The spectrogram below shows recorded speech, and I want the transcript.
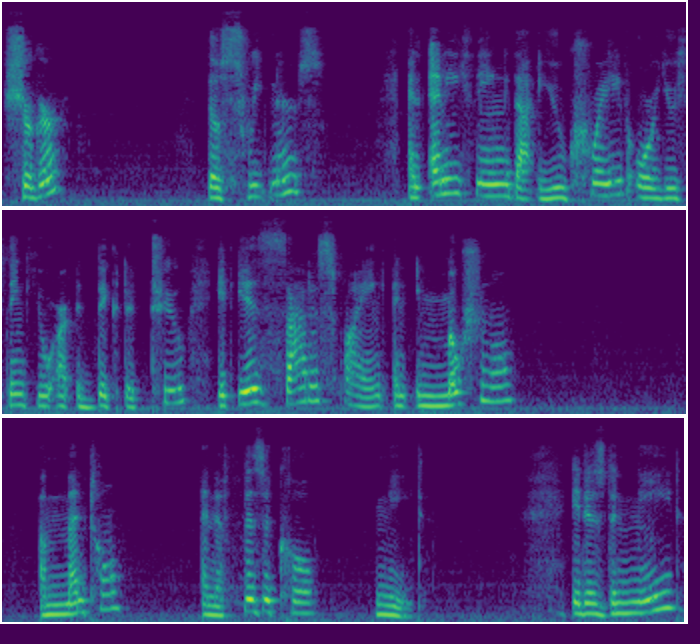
sugar, those sweeteners, and anything that you crave or you think you are addicted to, it is satisfying an emotional, a mental, and a physical need. It is the need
